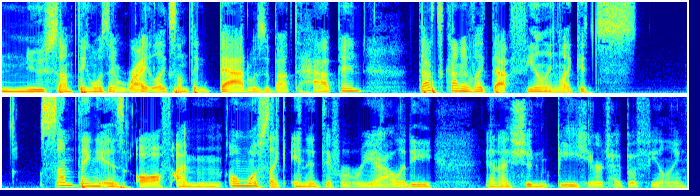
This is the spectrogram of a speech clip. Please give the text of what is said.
knew something wasn't right like something bad was about to happen that's kind of like that feeling like it's something is off. I'm almost like in a different reality and I shouldn't be here type of feeling.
